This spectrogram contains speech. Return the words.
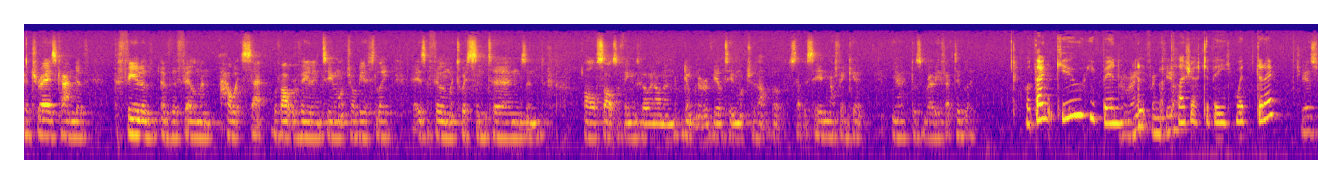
portrays kind of the feel of, of the film and how it's set without revealing too much. Obviously, it is a film with twists and turns and all sorts of things going on, and we don't want to reveal too much of that, but set the scene. And I think it, yeah, does it really effectively. Well, thank you. You've been right, an- a you. pleasure to be with today. Cheers.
